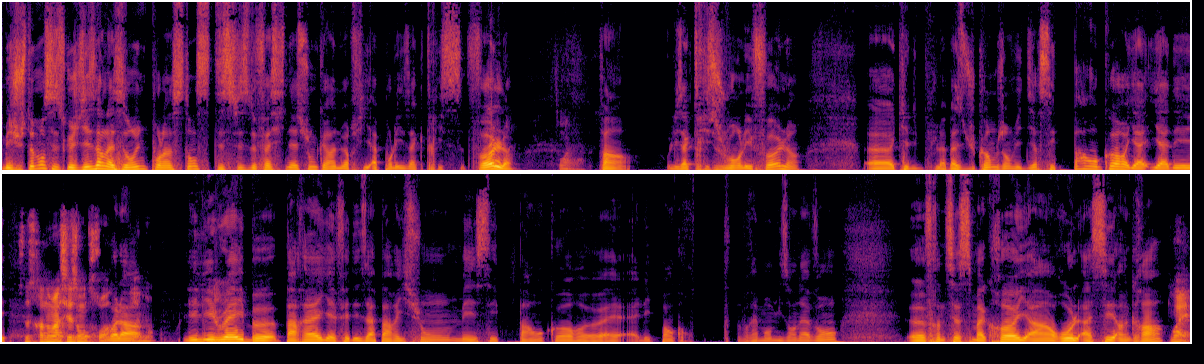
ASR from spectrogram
Mais justement, c'est ce que je disais dans la saison 1 pour l'instant, cette espèce de fascination que Ryan Murphy a pour les actrices folles. Enfin, les actrices jouant les folles, euh, qui est la base du camp, j'ai envie de dire, c'est pas encore. Il y a, il y a des. Ce sera dans la saison 3. Voilà. vraiment. Lily Rabe, euh, pareil, elle fait des apparitions, mais c'est pas encore. euh, elle, elle est pas encore vraiment mise en avant. Euh, Frances McRoy a un rôle assez ingrat Ouais.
